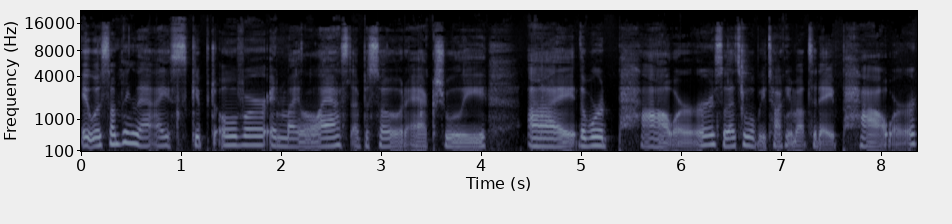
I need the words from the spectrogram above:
It was something that I skipped over in my last episode, actually. I the word power, so that's what we'll be talking about today, power,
